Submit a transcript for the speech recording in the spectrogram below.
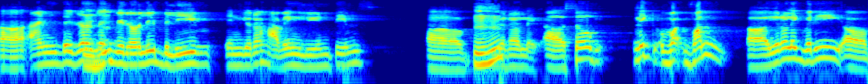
Uh, and they just, like, Mhm. we really believe in, you know, having lean teams. Uh, Mhm. you know, like, uh, so, like, one, one, uh, you know, like, very, uh,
